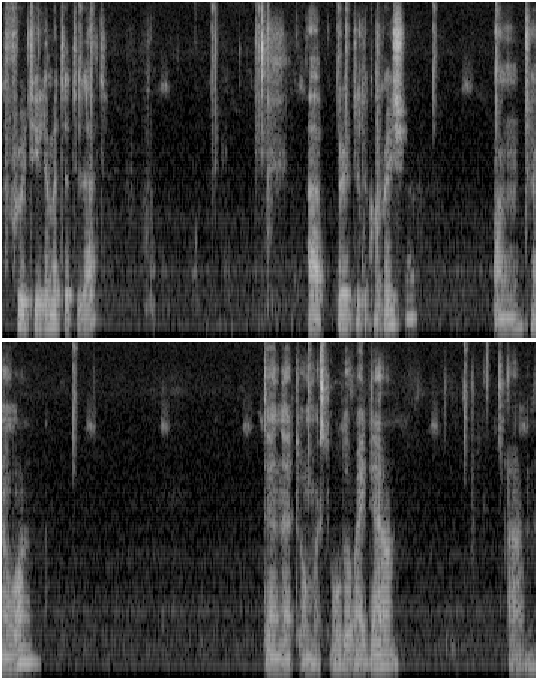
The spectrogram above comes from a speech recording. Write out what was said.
Fruity Limiter to that. Uh, put it to the compressor on channel 1. Then that almost all the way down. Um,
